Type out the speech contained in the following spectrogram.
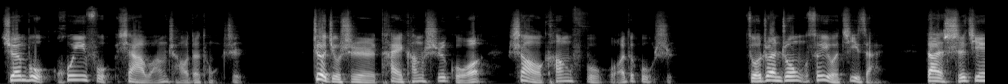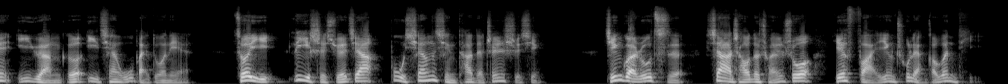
宣布恢复夏王朝的统治。这就是太康失国、少康复国的故事。《左传》中虽有记载，但时间已远隔一千五百多年。所以历史学家不相信它的真实性。尽管如此，夏朝的传说也反映出两个问题：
